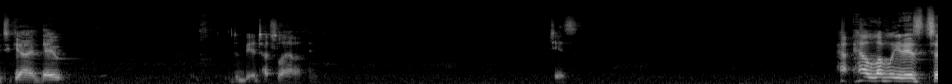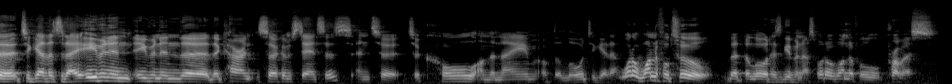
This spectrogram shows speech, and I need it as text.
To go. There. To be a touch loud, I think. Cheers. How, lovely it is to, to gather today, even in, even in the, the current circumstances, and to, to call on the name of the Lord together. What a wonderful tool that the Lord has given us. What a wonderful promise.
